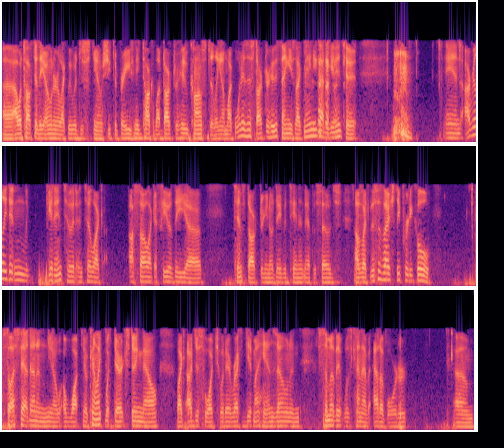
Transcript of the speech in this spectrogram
uh, I would talk to the owner, like we would just, you know, shoot the breeze, and he'd talk about Doctor Who constantly. And I'm like, what is this Doctor Who thing? He's like, man, you got to get into it. and I really didn't get into it until like I saw like a few of the uh, Tenth Doctor, you know, David Tennant episodes. I was like, this is actually pretty cool. So I sat down and you know, I watch, you know, kind of like what Derek's doing now. Like I just watched whatever I could get my hands on, and some of it was kind of out of order. Um,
